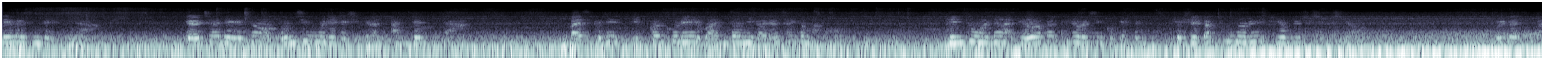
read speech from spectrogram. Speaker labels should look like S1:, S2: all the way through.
S1: 안내 말씀드립니다. 열차 내에서 음식물을 드시면 안 됩니다. 마스크는 입과 코를 완전히 가려 착용하고 긴 통화나 대화가 필요하신 고객은 밖 통로를 이용해 주십시오. 물건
